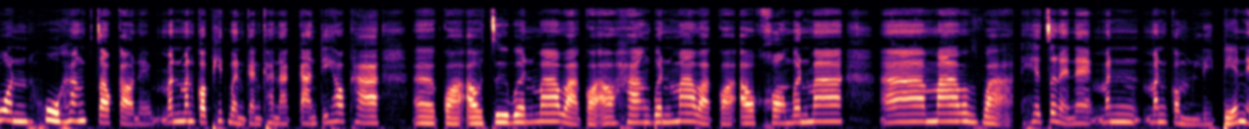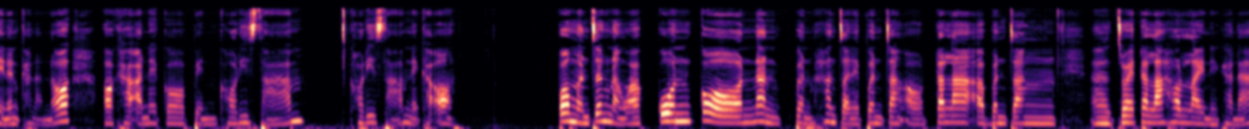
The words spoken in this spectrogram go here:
วนฮู้หังเจ้าเก่าเนี่ยมันมันก็ผิดเหมือนกันคณะการที่เฮาคาเอ่อกว่าเอาจื้อเบิ้นมาว่ากว่าเอาห้างเบิ้นมาว่ากว่าเอาของเบิ้นมาอ่ามาว่าเฮ็ดจังไหนแน่มันมันก็ลีเป็นในนั้นขนาดเนาะอ๋อค่ะ อันนี้ก็เป็นข้อที่3ข้อที่3เนี่ยค่ะอ๋อ ป้อเหมือนจังหนังว่าก้นก่อนนั่นเปิ้นหันใจในเปิ้นจังเอาตะลาเอะบันจังเอ่อจอยตะลาเฮาไลเนี่ยค่ะนะ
